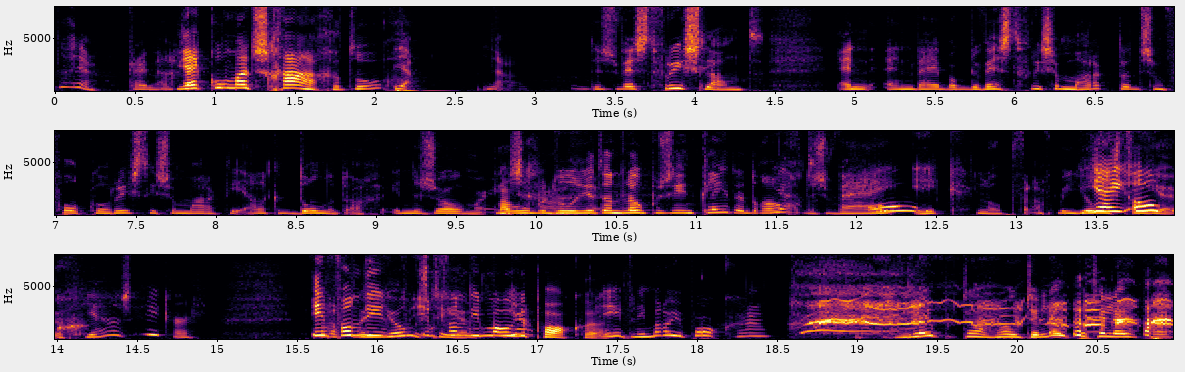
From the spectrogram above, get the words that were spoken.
Nou ja, kijk naar. Jij komt uit Schagen, toch? Ja, ja dus West-Friesland. En, en wij hebben ook de West-Friese markt. Dat is een folkloristische markt die elke donderdag in de zomer in Maar hoe bedoel je? Dan lopen ze in klederdracht? Ja, dus wij, Oh. ik, loop vanaf mijn Jij jongste ook? jeugd. Ja, zeker. in van die, in van die mooie Ja. pakken. Een van die mooie pokken. Lopen te houten, lopen te lopen.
